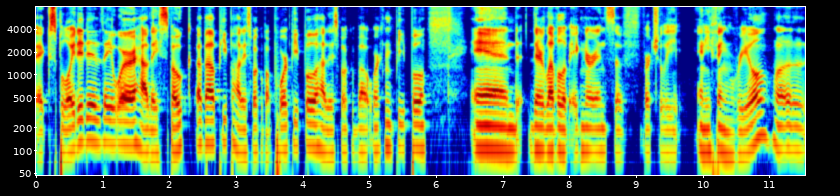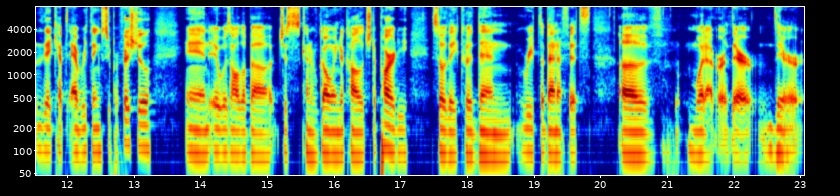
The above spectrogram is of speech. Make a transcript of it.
exploitative they were, how they spoke about people, how they spoke about poor people, how they spoke about working people, and their level of ignorance of virtually anything real. Uh, they kept everything superficial, and it was all about just kind of going to college to party so they could then reap the benefits of whatever their their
